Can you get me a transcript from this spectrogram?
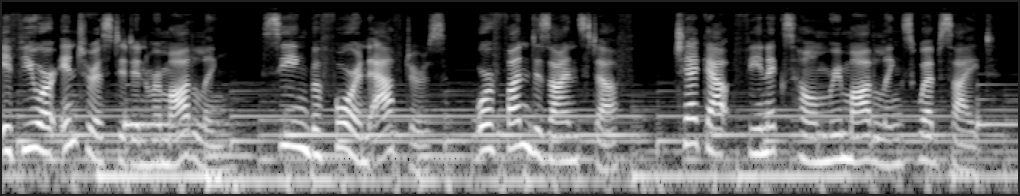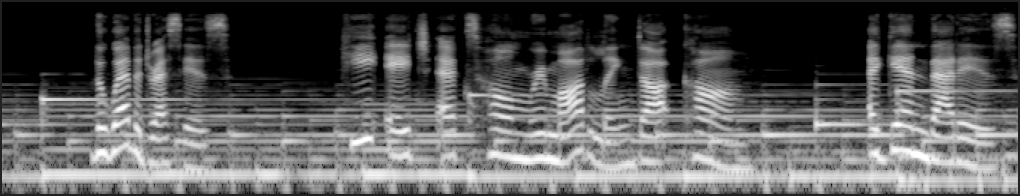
If you are interested in remodeling, seeing before and afters, or fun design stuff, check out Phoenix Home Remodeling's website. The web address is phxhomeremodeling.com. Again, that is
